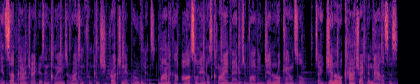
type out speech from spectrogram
and subcontractors, and claims arising from construction improvements. Monica also handles client matters involving general counsel, sorry, general contract analysis,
